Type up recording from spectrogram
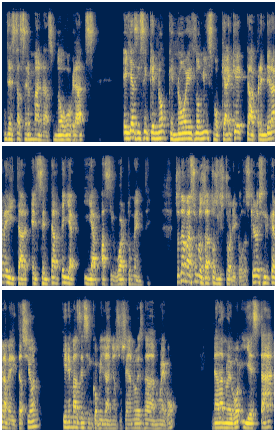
de estas hermanas Novogratz, ellas dicen que no, que no es lo mismo, que hay que aprender a meditar, el sentarte y, y apaciguar tu mente. Entonces, nada más unos datos históricos. Les quiero decir que la meditación tiene más de 5.000 años, o sea, no es nada nuevo, nada nuevo, y está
